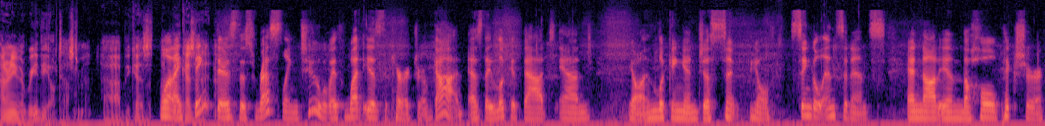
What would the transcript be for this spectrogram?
I don't even read the Old Testament uh, because, Well, and I because of think there's this wrestling too with what is the character of God as they look at that and, you know, and looking in just, you know, single incidents and not in the whole picture.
